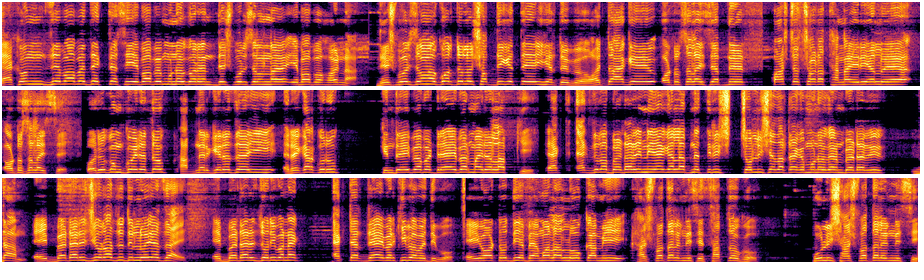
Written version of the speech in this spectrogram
এখন যেভাবে দেখতেছি, এভাবে মনে করেন দেশ পরিচালনা এভাবে হয় না। দেশ পরিচালনা করতে হলে সব দিকে হয়তো আগে অটো চালাইছে আপনার পাঁচটা ছটা থানা এরিয়া লয়ে অটো চালাইছে। ওইরকম করে তো আপনার গ্যারেজে রেকার করুক, কিন্তু এইভাবে ড্রাইভার মাইরা লাভ কি? এক, একজোড়া ব্যাটারি নিয়ে গেলে আপনার তিরিশ, চল্লিশ হাজার টাকা মনে করেন ব্যাটারির দাম। এই ব্যাটারি জোড়া যদি লইয়া যায়, এই ব্যাটারি জরিমানা একটা ড্রাইভার কীভাবে দিব? এই অটো দিয়ে বেমালা লোক আমি হাসপাতালে নিছি ছাত্রগো পুলিশ হাসপাতালে নিছি।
